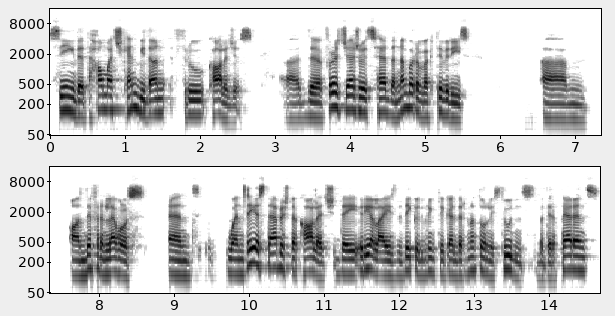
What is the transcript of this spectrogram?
seeing that how much can be done through colleges. Uh, the first Jesuits had a number of activities um, on different levels. And when they established a college, they realized that they could bring together not only students, but their parents,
